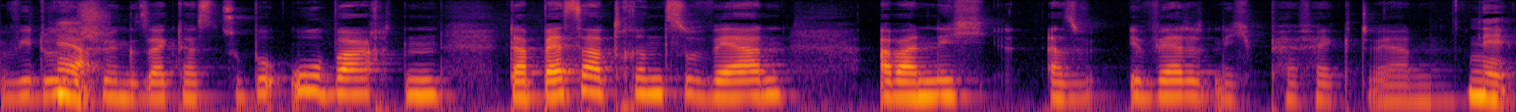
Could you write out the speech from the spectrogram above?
wie du so schön gesagt hast, zu beobachten, da besser drin zu werden, aber nicht also ihr werdet nicht perfekt werden. Nee.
